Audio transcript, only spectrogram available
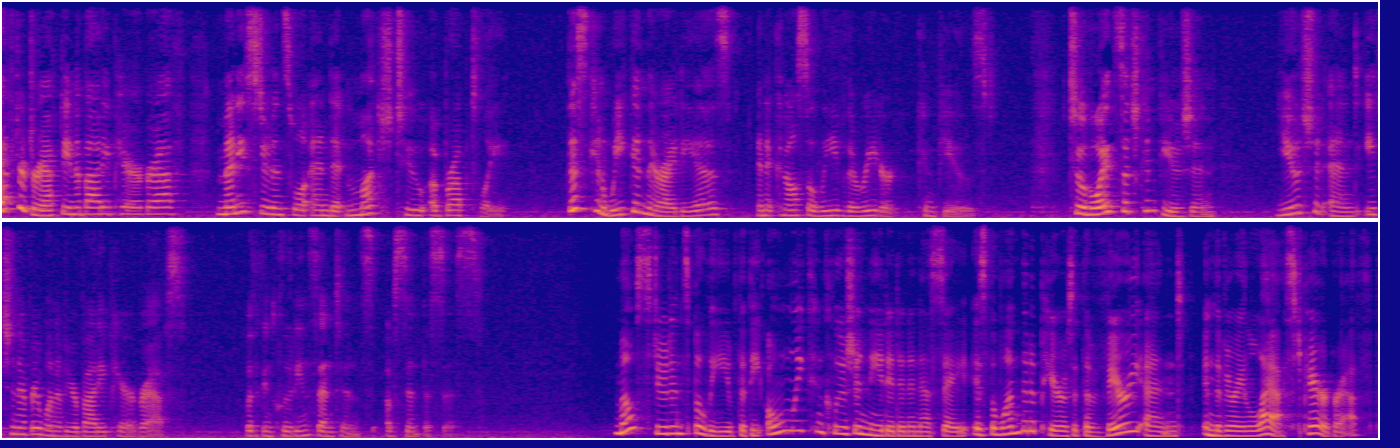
After drafting a body paragraph, many students will end it much too abruptly. This can weaken their ideas and it can also leave the reader confused. To avoid such confusion, you should end each and every one of your body paragraphs with a concluding sentence of synthesis. Most students believe that the only conclusion needed in an essay is the one that appears at the very end in the very last paragraph.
